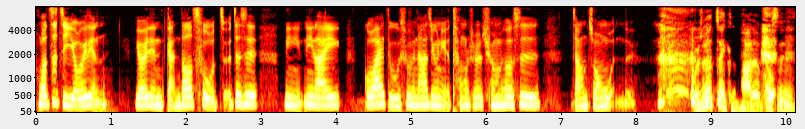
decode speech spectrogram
我自己有一点，有一点感到挫折，就是你你来。国外读书，然后结果你的同学全部都是讲中文的。我觉得最可怕的不是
